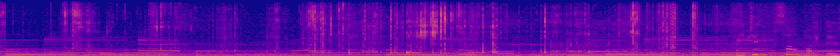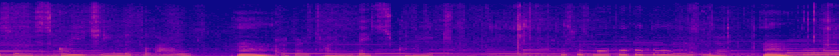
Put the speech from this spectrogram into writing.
They didn't sound like those very screechy little owls. Hmm. Very tiny. They screeched. This was more hoo hoo hoo, wasn't it? Hmm.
